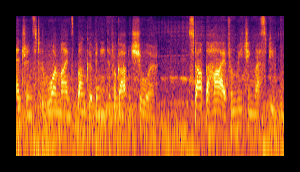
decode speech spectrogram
entrance to the Warmind's bunker beneath the Forgotten Shore. Stop the Hive from reaching Rasputin.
